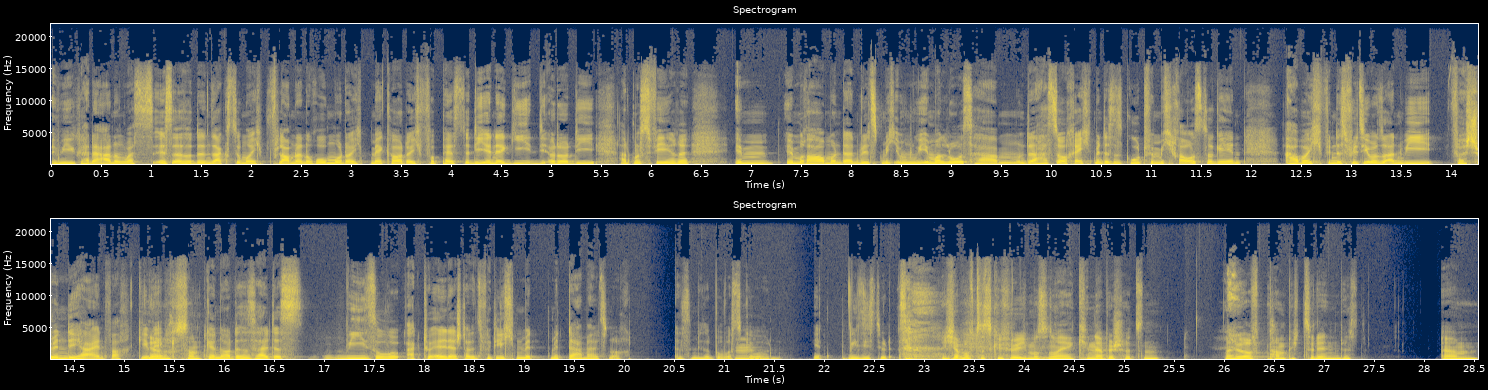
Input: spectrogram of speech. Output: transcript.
irgendwie, keine Ahnung, was es ist. Also dann sagst du immer, ich pflaum dann rum oder ich mecker oder ich verpeste die Energie die, oder die Atmosphäre im, im Raum und dann willst du mich irgendwie immer loshaben. Und da hast du auch recht mit, das ist gut für mich rauszugehen. Aber ich finde, es fühlt sich immer so an wie, verschwinde hier einfach, geh Ja, weg. interessant. Genau, das ist halt das, wie so aktuell der Stand ist verglichen mit, mit damals noch. Das ist mir so bewusst Mhm. geworden. Ja, wie siehst du das? Ich habe oft das Gefühl, ich muss neue Kinder beschützen, weil du oft pumpig zu denen bist. Ähm,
